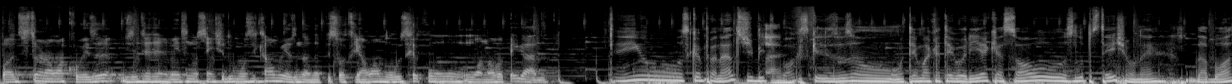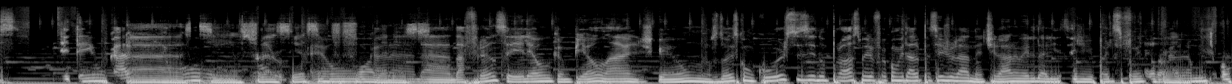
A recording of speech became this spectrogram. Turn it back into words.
pode se tornar uma coisa de entretenimento no sentido musical mesmo, né? Da pessoa criar uma música com uma nova pegada. Tem os campeonatos de beatbox que eles usam, tem uma categoria que é só os loop station, né? Da Boss. E tem um cara. Ah, é um, sim, os franceses é um foda nisso. Da, da França, ele é um campeão lá, a gente ganhou uns dois concursos e no próximo ele foi convidado pra ser jurado, né? Tiraram ele da lista de participantes. É, era muito bom.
